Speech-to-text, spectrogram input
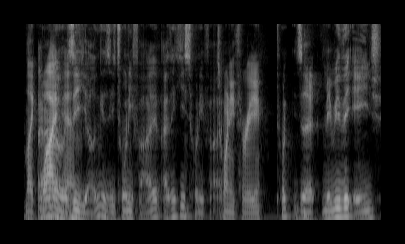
Like why know. Is he young? Is he twenty five? I think he's twenty five. Twenty three. 20, is it maybe the age?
